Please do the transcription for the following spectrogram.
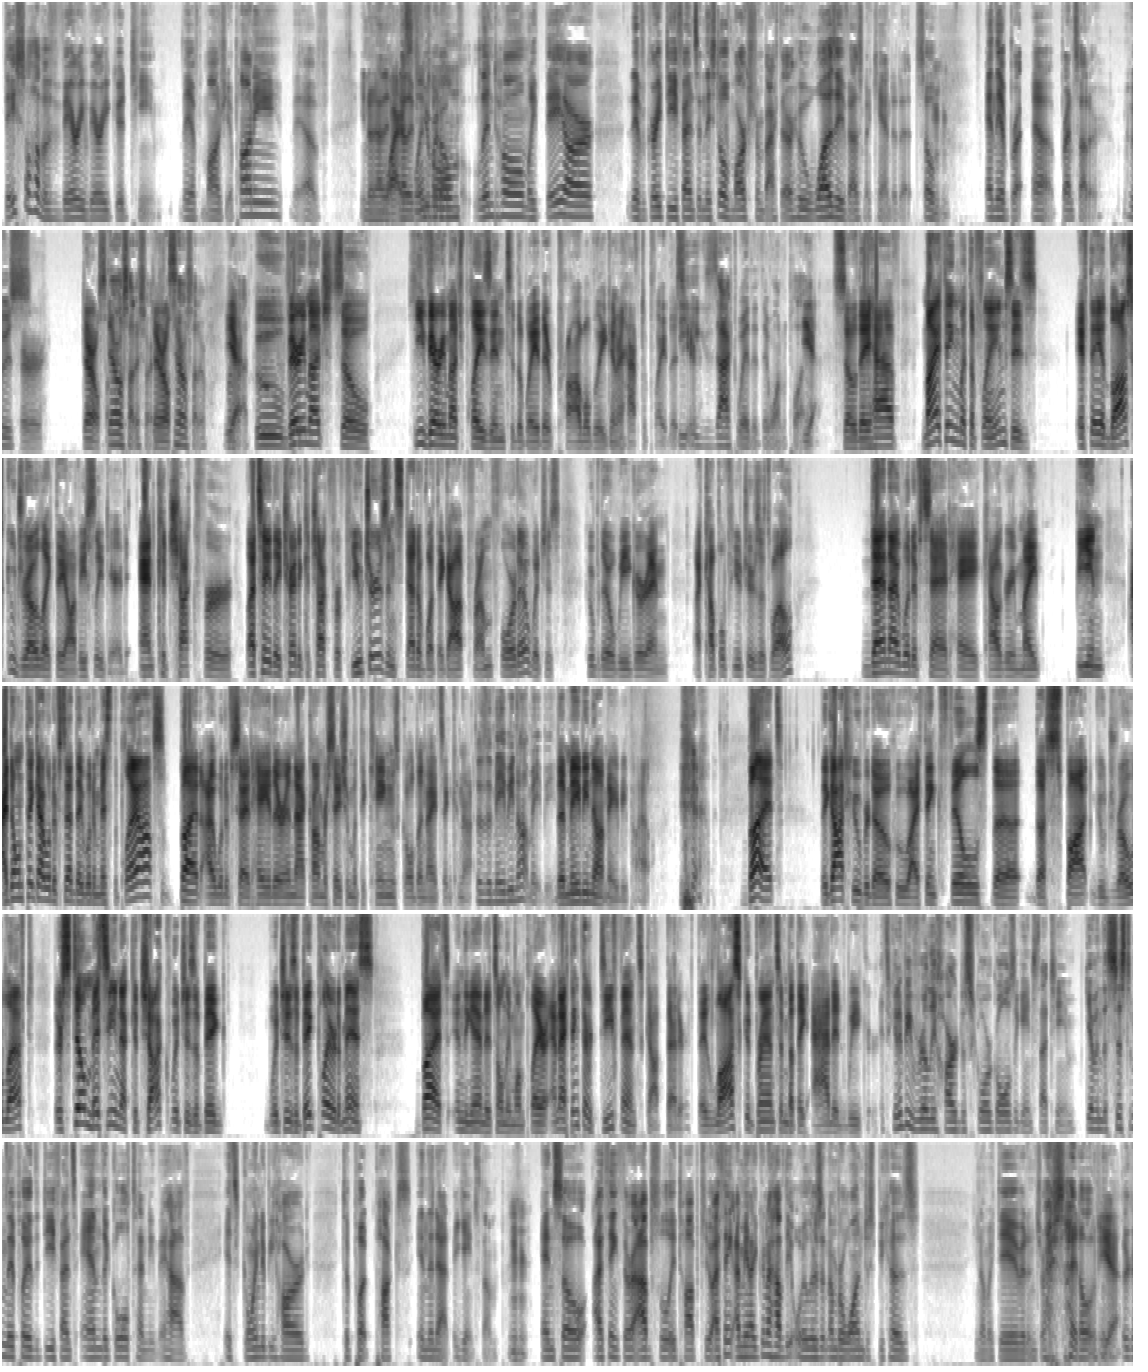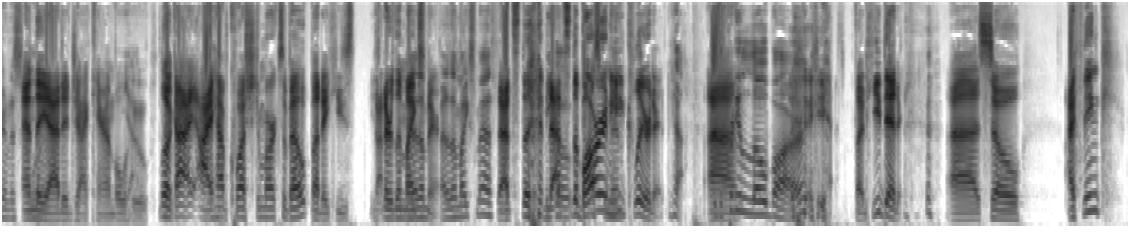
they still have a very, very good team. They have Mangiapane. They have, you know, now, they- now they have Lindholm. Huberdeau, Lindholm. Like they are, they have a great defense, and they still have Markstrom back there, who was a Vezina candidate. So Mhm. and they have Bre- uh, Brent Sutter, who's Or Daryl Sutter. Daryl Sutter. Sorry, Daryl Sutter. Daryl Sutter. Yeah, bad. who very much so he very much plays into the way they're probably going to have to play this year. the year. exact way that they want to play. Yeah. So they have my thing with the Flames is if they had lost Gaudreau like they obviously did, and Tkachuk for let's say they traded Tkachuk for futures instead of what they got from Florida, which is Huberdeau Weegar and a couple futures as well, then I would have said, hey, Calgary might be in. I don't think I would have said they would have missed the playoffs, but I would have said, hey, they're in that conversation with the Kings, Golden Knights, and Canucks. So the maybe not maybe. The maybe not maybe pile. but they got Huberdeau, who I think fills the the spot Gaudreau left. They're still missing a Tkachuk, which is a big which is a big player to miss. But in the end, it's only one player, and I think their defense got better. They lost Gudbranson, but they added Weegar. it's going to be really hard to score goals against that team, given the system they play, the defense, and the goaltending they have. It's going to be hard to put pucks in the net against them. Mhm. And so I think they're absolutely top two. I think, I mean, I'm going to have the Oilers at number one just because, you know, McDavid and Draisaitl, Yeah. they're going to score. And they added Jack Campbell, Yeah. who look I, I have question marks about, but he's better than Mike better than, Smith. better than Mike Smith. That's the that's the bar, and he cleared it. yeah. It's a Um, pretty low bar. yes, but he did it. uh, so I think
